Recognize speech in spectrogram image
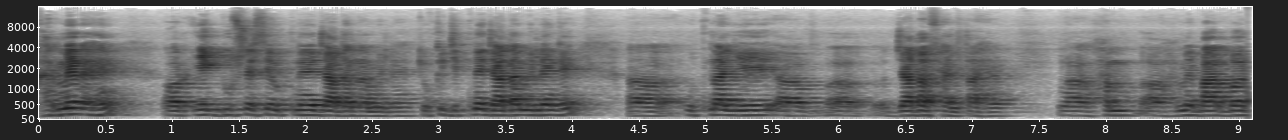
घर में रहें और एक दूसरे से उतने ज़्यादा ना मिलें, क्योंकि जितने ज़्यादा मिलेंगे उतना ये ज़्यादा फैलता है। हम हमें बार बार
